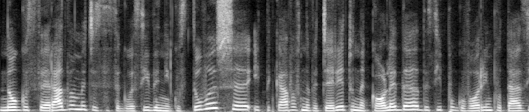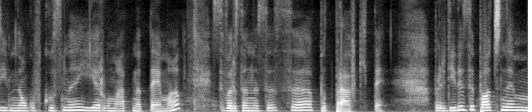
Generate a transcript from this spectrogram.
Много се радваме, че се съгласи да ни гостуваш и така в навечерието на коледа да си поговорим по тази много вкусна и ароматна тема, свързана с подправките. Преди да започнем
